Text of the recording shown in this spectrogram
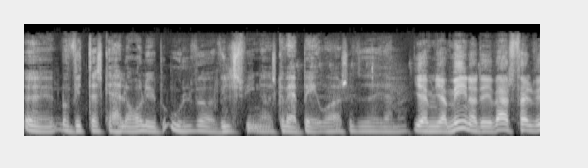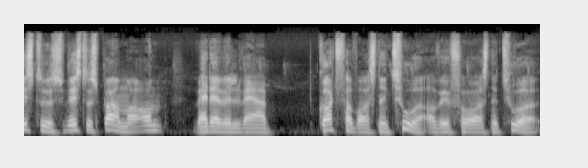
øh, hvorvidt der skal have lov at løbe ulve og vildsvin, og skal være bæver og så videre i Danmark. Jamen, jeg mener det i hvert fald, hvis du, hvis du spørger mig om, hvad der vil være godt for vores natur, og vil få vores natur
